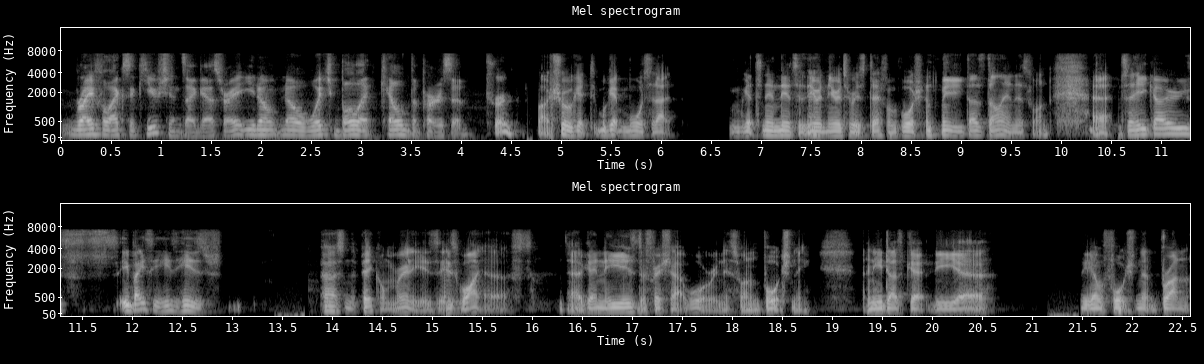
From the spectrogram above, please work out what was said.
rifle executions i guess right you don't know which bullet killed the person True. I'm sure we'll get to, we'll get more to that. We'll get to near, near to near, nearer to his death. Unfortunately, he does die in this one. Uh, so he goes. He basically his his person to pick on really is is Whitehurst. Again, he is the fish out of water in this one, unfortunately, and he does get the uh, the unfortunate brunt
